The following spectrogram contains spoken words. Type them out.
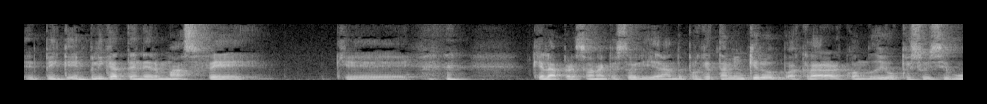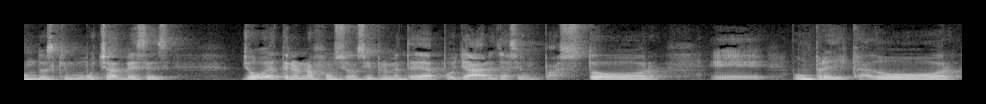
implica tener más fe que, que la persona que estoy liderando. Porque también quiero aclarar, cuando digo que soy segundo, es que muchas veces yo voy a tener una función simplemente de apoyar, ya sea un pastor, eh, un predicador,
